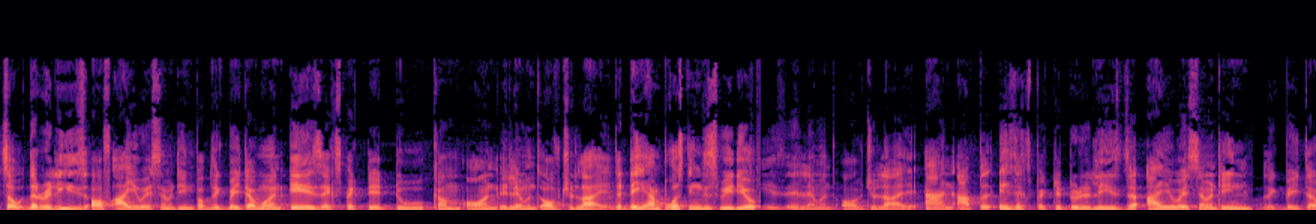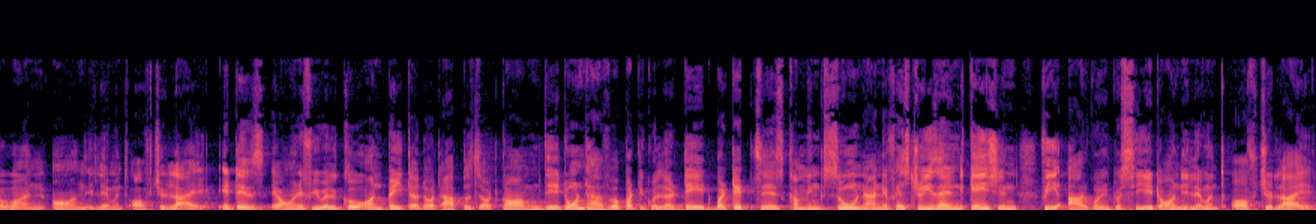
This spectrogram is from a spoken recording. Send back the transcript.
So the release of iOS 17 public beta 1 is expected to come on 11th of July. The day I'm posting this video is 11th of July and Apple is expected to release the iOS 17 public beta 1 on 11th of July. It is on if you will go on beta.apples.com they don't have a particular date but it says coming soon and if history is an indication we are going to see it on 11th of July.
